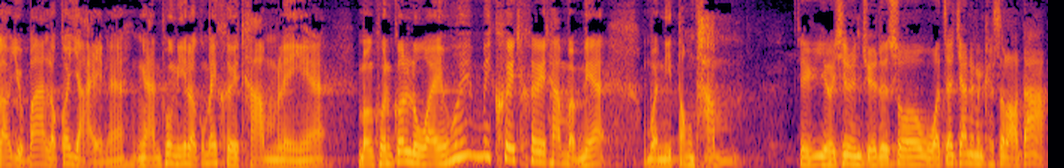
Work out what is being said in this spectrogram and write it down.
เราอยู่บ้านเราก็ใหญ่นะงานพวกนี้เราก็ไม่เคยทำอะไรเงี้ยบางคนก็รวยเฮ้ยไม่เคยเคยทำแบบเนี้ยวันนี้ต้องทำ 这个有些人觉得说我在家里面可是老大，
